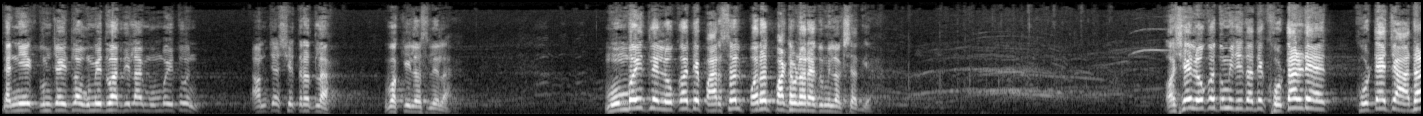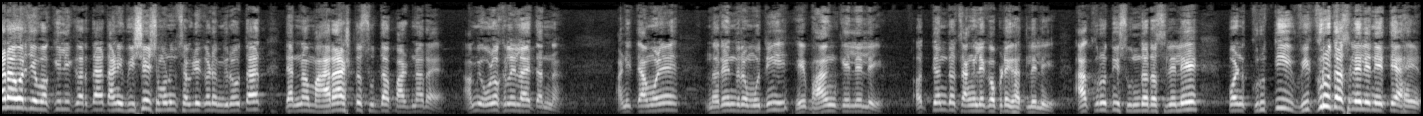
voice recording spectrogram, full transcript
त्यांनी एक तुमच्या इथला उमेदवार दिला मुंबईतून आमच्या क्षेत्रातला वकील असलेला. मुंबईतले लोक ते पार्सल परत पाठवणार आहे तुम्ही लक्षात घ्या. असे लोक तुम्ही जिथं ते खोटारडे आहेत खोट्याच्या आधारावर जे वकिली करतात आणि विशेष म्हणून सगळीकडे मिरवतात त्यांना महाराष्ट्र सुद्धा पाडणार आहे. आम्ही ओळखलेलं आहे त्यांना. आणि त्यामुळे नरेंद्र मोदी हे भांग केलेले अत्यंत चांगले कपडे घातलेले आकृती सुंदर असलेले पण कृती विकृत असलेले नेते आहेत.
